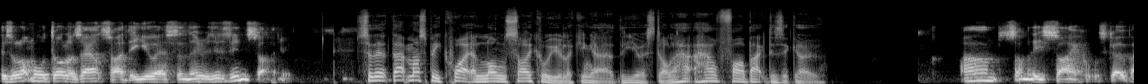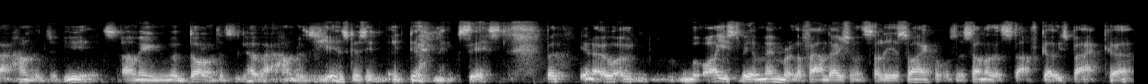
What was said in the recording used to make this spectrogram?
There's a lot more dollars outside the US than there is inside it. So that that must be quite a long cycle you're looking at the US dollar. How, how far back does it go? Um, some of these cycles go back hundreds of years. I mean, the dollar doesn't go back hundreds of years because it, it didn't exist. But, you know, um, I used to be a member of the Foundation for the Study of Cycles, and some of the stuff goes back. Uh,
